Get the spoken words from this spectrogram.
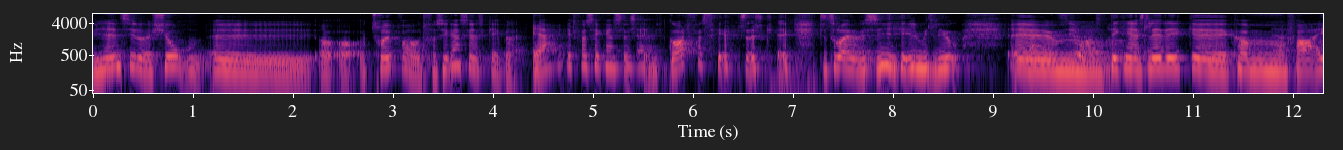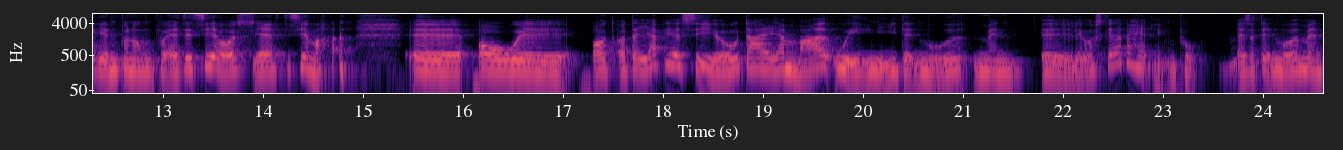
vi havde en situation, øh, og, og, og Tryg var jo et forsikringsselskab, eller er et forsikringsselskab, ja. et godt forsikringsselskab. Det tror jeg, jeg vil sige hele mit liv. Ja, øhm, det, det kan jeg slet ikke øh, komme ja. fra igen på nogen... På, altså, det siger også, ja, det siger meget. Øh, og, øh, og, og da jeg bliver CEO, der er jeg meget uenig i den måde, man øh, laver skadebehandlingen på. Mm. Altså den måde, man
